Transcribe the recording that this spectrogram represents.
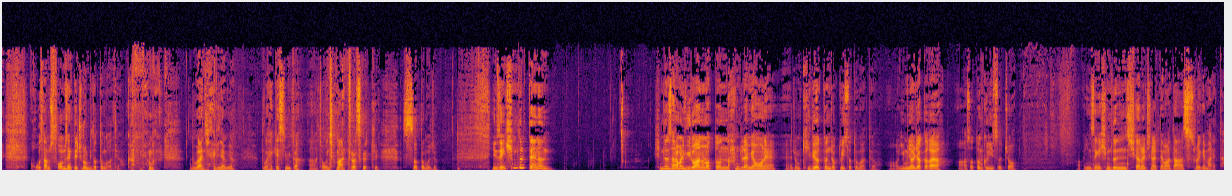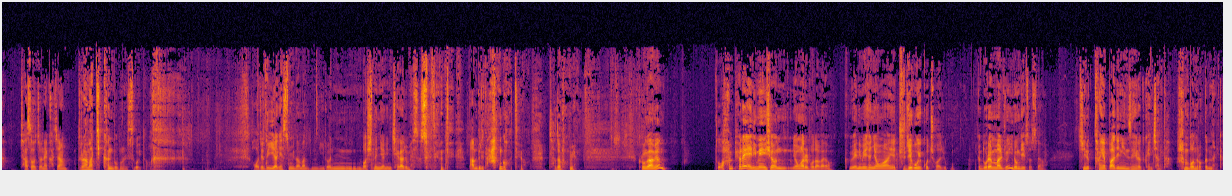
고3 수험생 때 주로 믿었던 것 같아요. 그런 명언을. 누가 한 이야기냐고요? 누가 했겠습니까? 아, 저 혼자 만들어서 그렇게 썼던 거죠. 인생이 힘들 때는 힘든 사람을 위로하는 어떤 한 줄의 명언에 좀 기대었던 적도 있었던 것 같아요. 어, 이문열 작가가 아, 썼던 글이 있었죠. 어, 인생의 힘든 시간을 지날 때마다 스스로에게 말했다. 자서전에 가장 드라마틱한 부분을 쓰고 있다. 하. 어제도 이야기했습니다만 이런 멋있는 이야기는 제가 좀 했었어야 되는데 남들이 다 한 것 같아요. 찾아보면 그런가 하면 또 한편의 애니메이션 영화를 보다가요. 그 애니메이션 영화의 주제곡에 꽂혀가지고 그 노랫말 중에 이런 게 있었어요. 진흙탕에 빠진 인생이라도 괜찮다. 한 번으로 끝나니까.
